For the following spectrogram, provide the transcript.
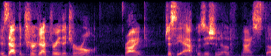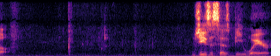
Is that the trajectory that you're on? Right? Just the acquisition of nice stuff. Jesus says, Beware.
